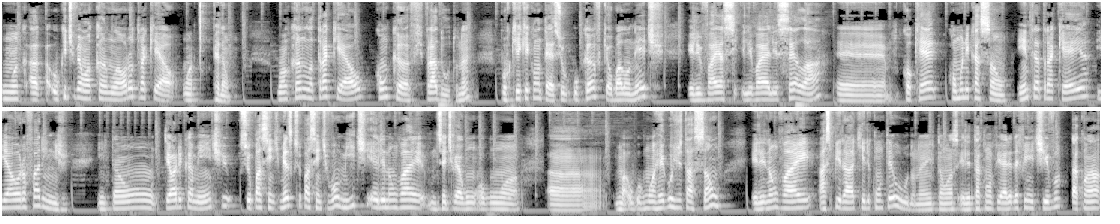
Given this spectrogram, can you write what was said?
uma, a, o que tiver uma cânula orotraqueal, uma, perdão, uma cânula traqueal com cuff para adulto, né? Porque o que acontece? O, o cuff, que é o balonete, ele vai, assim, ele vai ali selar é, qualquer comunicação entre a traqueia e a orofaringe. Então, teoricamente, se o paciente, mesmo que se o paciente vomite, ele não vai, se tiver algum, alguma, uh, uma, alguma regurgitação, ele não vai aspirar aquele conteúdo, né? Então ele tá com a viária definitiva, tá com a,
